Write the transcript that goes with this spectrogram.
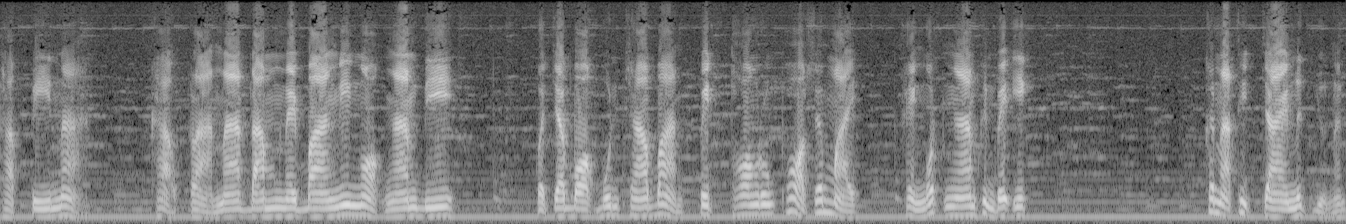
ถ้าปีหน้า ข้าวกล้านาดำในบางนี้งอกงามดี ก็จะบอกบุญชาวบ้าน ปิดทองหลวงพ่อเสียใหม่ ให้งดงามขึ้นไปอีก ขณะที่ใจนึกอยู่นั้น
